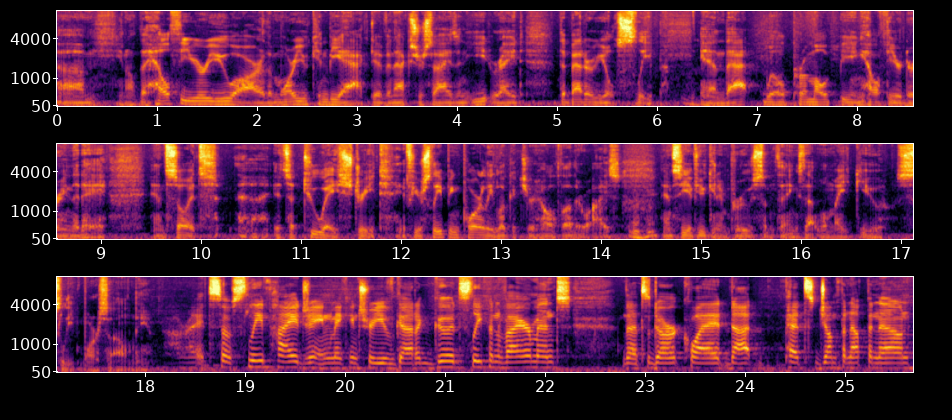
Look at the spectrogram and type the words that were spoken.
Um, you know, the healthier you are, the more you can be active and exercise and eat right, the better you'll sleep. And that will promote being healthier during the day. And so it's uh, it's a two-way street. If you're sleeping poorly, look at your health otherwise, mm-hmm. and see if you can improve some things that will make you sleep more soundly. All right. So sleep hygiene, making sure you've got a good sleep environment that's dark, quiet, not pets jumping up and down.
